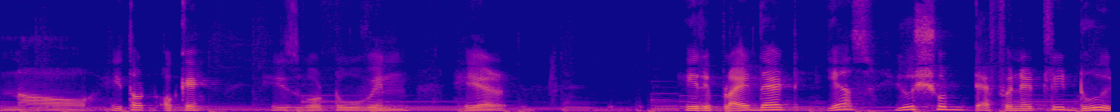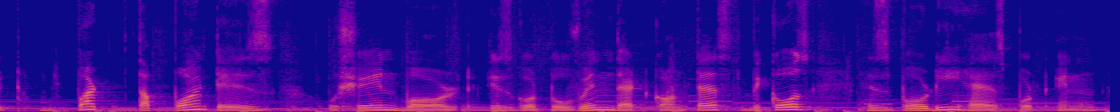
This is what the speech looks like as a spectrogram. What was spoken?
Now he thought, okay, he's going to win here. He replied that yes, you should definitely do it, but the point is, Usain Bolt is going to win that contest because his body has put in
